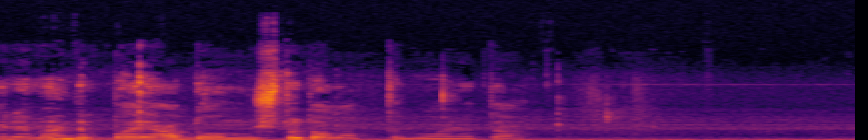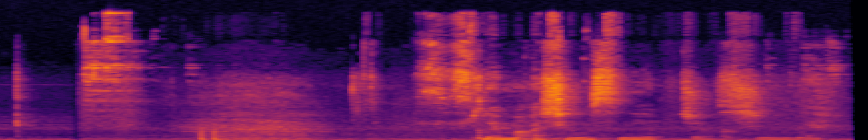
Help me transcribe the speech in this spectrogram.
Karamel de bayağı donmuştu dolapta bu arada. Süsleme aşamasını yapacağız şimdi.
